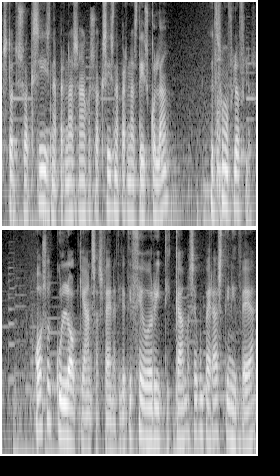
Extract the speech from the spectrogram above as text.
στο ότι σου αξίζει να περνάς άγχος, σου αξίζει να περνάς δύσκολα, γιατί είσαι ομοφιλόφιλος. Όσο κουλό και αν σας φαίνεται, γιατί θεωρητικά μας έχουν περάσει την ιδέα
